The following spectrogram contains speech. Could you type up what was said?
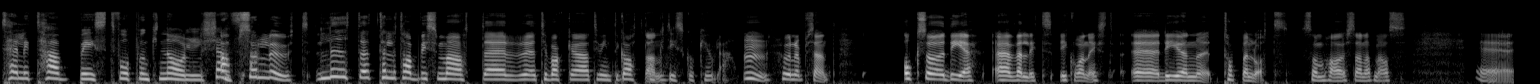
Teletubbies 2.0 känsla. Absolut, lite Teletubbies möter Tillbaka till Vintergatan. Och discokula. Mm, 100%. Också det är väldigt ikoniskt. Eh, det är ju en toppenlåt som har stannat med oss eh,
